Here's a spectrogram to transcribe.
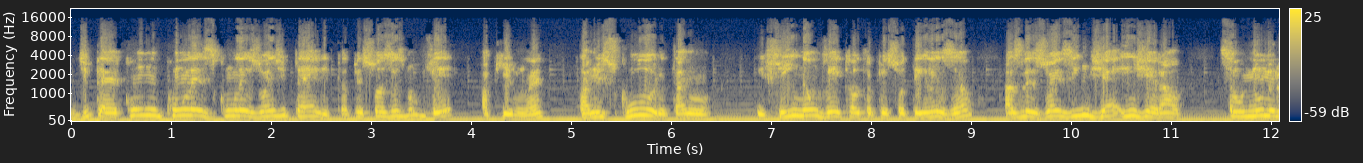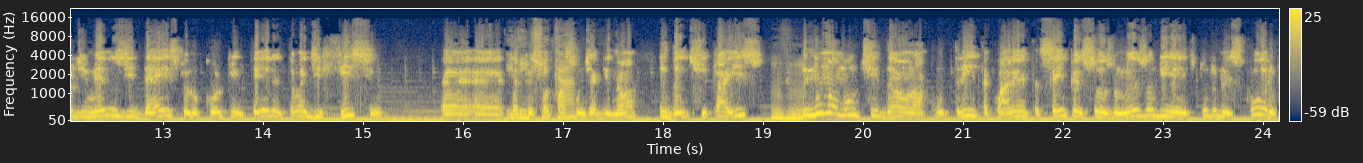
de, é, com, com, les, com lesões de pele, que a pessoa às vezes não vê aquilo, né? Tá no escuro, tá no. Enfim, não vê que a outra pessoa tem lesão. As lesões em, em geral são um número de menos de 10 pelo corpo inteiro, então é difícil é, é, que a pessoa faça um diagnóstico, identificar isso. Uhum. E numa multidão lá com 30, 40, 100 pessoas no mesmo ambiente, tudo no escuro,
